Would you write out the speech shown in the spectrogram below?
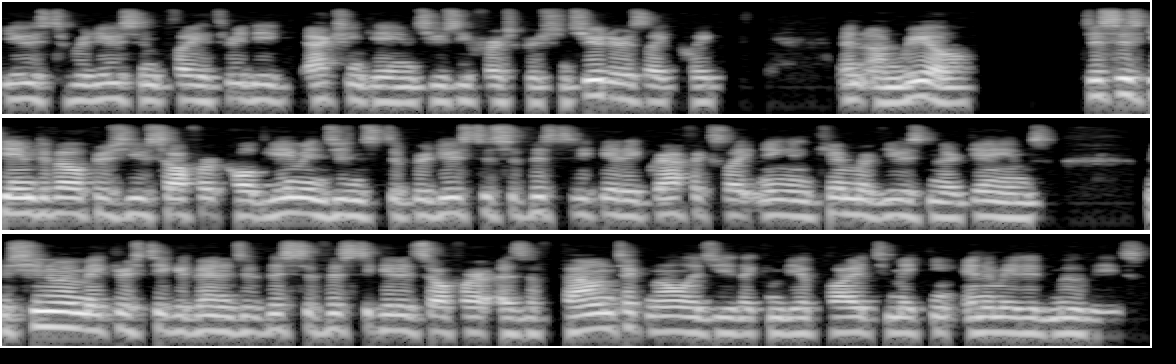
used to produce and play 3D action games, usually first-person shooters like Quake and Unreal. Just as game developers use software called game engines to produce the sophisticated graphics, lighting, and camera views in their games, machinima makers take advantage of this sophisticated software as a found technology that can be applied to making animated movies.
